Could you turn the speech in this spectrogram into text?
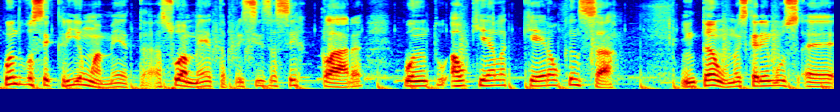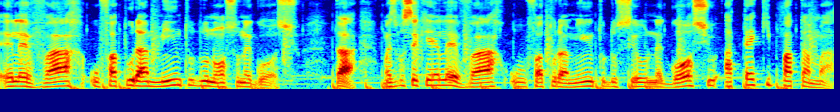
Quando você cria uma meta, a sua meta precisa ser clara quanto ao que ela quer alcançar. Então, nós queremos é, elevar o faturamento do nosso negócio. Tá, mas você quer elevar o faturamento do seu negócio até que patamar?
